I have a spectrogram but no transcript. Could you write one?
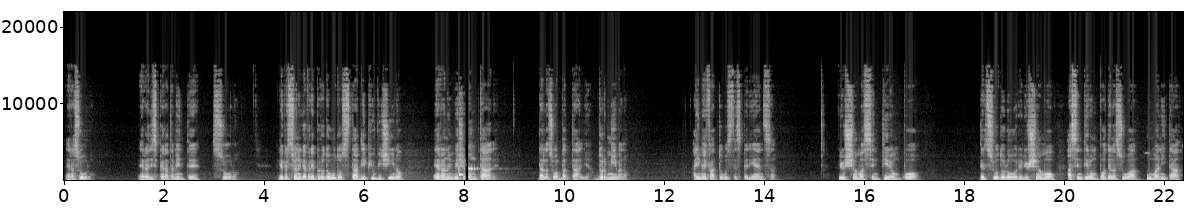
era solo, era disperatamente solo. Le persone che avrebbero dovuto stargli più vicino erano invece lontane dalla sua battaglia, dormivano. Hai mai fatto questa esperienza? riusciamo a sentire un po' del suo dolore, riusciamo a sentire un po' della sua umanità.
